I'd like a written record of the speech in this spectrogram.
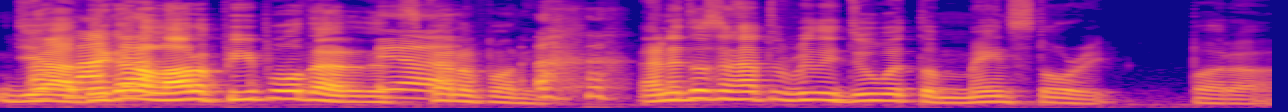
Yeah, they got a lot of people that it's Yeah. kind of funny, and it doesn't have to really do with the main story, but uh,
